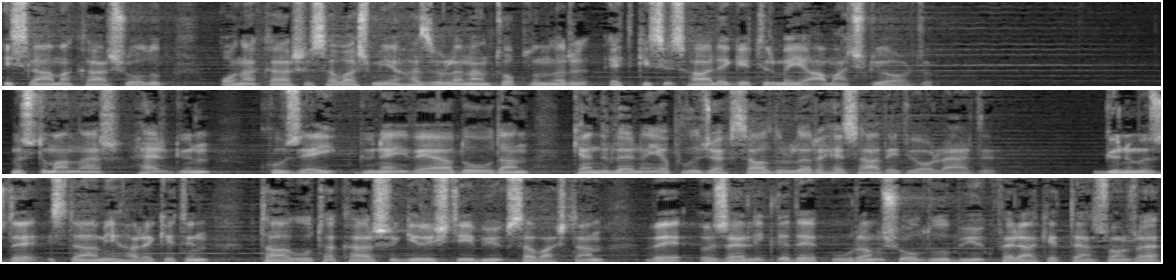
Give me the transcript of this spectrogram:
İslam'a karşı olup ona karşı savaşmaya hazırlanan toplumları etkisiz hale getirmeyi amaçlıyordu. Müslümanlar her gün kuzey, güney veya doğudan kendilerine yapılacak saldırıları hesap ediyorlardı. Günümüzde İslami hareketin tağuta karşı giriştiği büyük savaştan ve özellikle de uğramış olduğu büyük felaketten sonra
